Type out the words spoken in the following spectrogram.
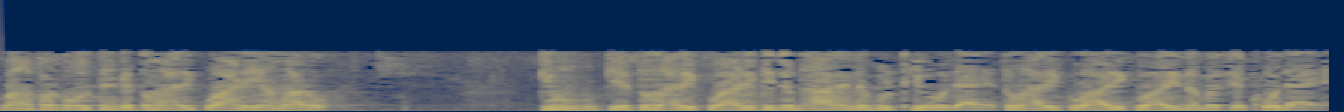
वहाँ पर बोलते हैं कि तुम्हारी कुहाड़ी मारो। क्यों? कि तुम्हारी कुहाड़ी की जो धार है न बुठी हो जाए, तुम्हारी कुहाड़ी कुहाड़ी न बचे, खो जाए।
